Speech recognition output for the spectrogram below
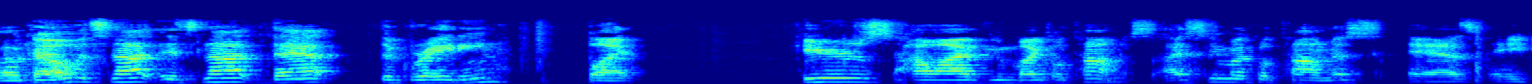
Okay. no, it's not. It's not that degrading. But here's how I view Michael Thomas. I see Michael Thomas as a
